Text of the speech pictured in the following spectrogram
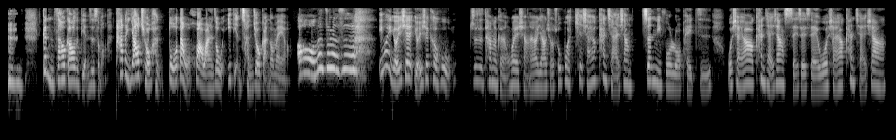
更糟糕的点是什么？他的要求很多，但我画完了之后，我一点成就感都没有。哦，那真的是。因为有一些有一些客户，就是他们可能会想要要求说，我想要看起来像珍妮佛罗培兹，我想要看起来像谁谁谁，我想要看起来像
